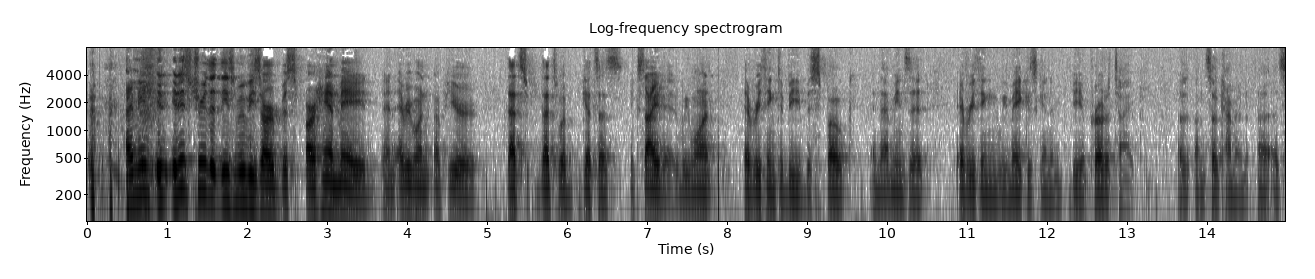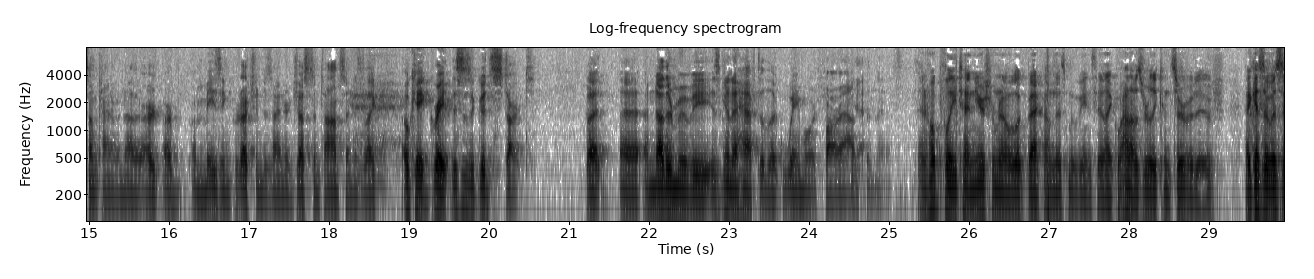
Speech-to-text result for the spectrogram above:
I mean, it, it is true that these movies are bes- are handmade, and everyone up here, that's that's what gets us excited. We want everything to be bespoke, and that means that everything we make is going to be a prototype of, on some kind of uh, some kind of another. Our, our amazing production designer Justin Thompson is like, okay, great, this is a good start, but uh, another movie is going to have to look way more far out than this. And hopefully, 10 years from now, we'll look back on this movie and say, like, wow, that was really conservative. I guess it was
